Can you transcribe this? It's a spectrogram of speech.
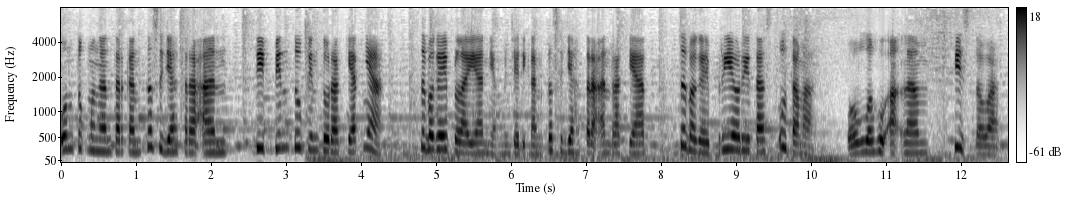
untuk mengantarkan kesejahteraan di pintu-pintu rakyatnya sebagai pelayan yang menjadikan kesejahteraan rakyat sebagai prioritas utama. Wallahu a'lam bishawab.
